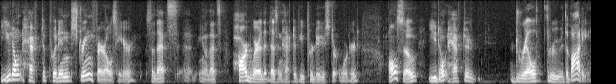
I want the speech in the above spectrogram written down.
you don't have to put in string ferrules here. So that's, uh, you know, that's hardware that doesn't have to be produced or ordered. Also, you don't have to drill through the body,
